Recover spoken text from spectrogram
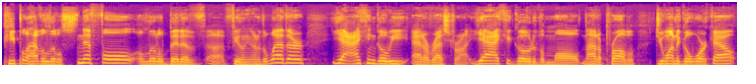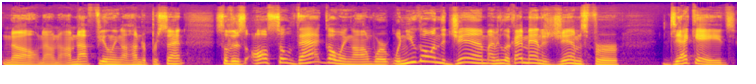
People have a little sniffle, a little bit of uh, feeling under the weather. Yeah, I can go eat at a restaurant. Yeah, I could go to the mall. Not a problem. Do you want to go work out? No, no, no. I'm not feeling 100%. So there's also that going on where when you go in the gym, I mean, look, I managed gyms for decades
